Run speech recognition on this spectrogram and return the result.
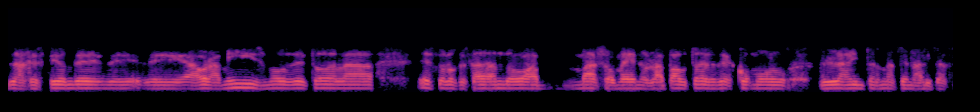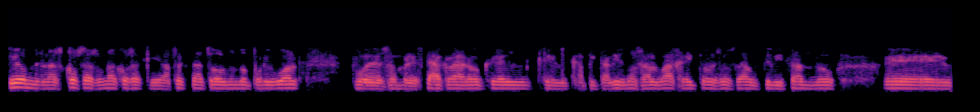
la gestión de, de, ahora mismo, de toda la esto lo que está dando a más o menos la pauta es de cómo la internacionalización de las cosas, una cosa que afecta a todo el mundo por igual, pues hombre, está claro que el, que el capitalismo salvaje y todo eso está utilizando eh,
